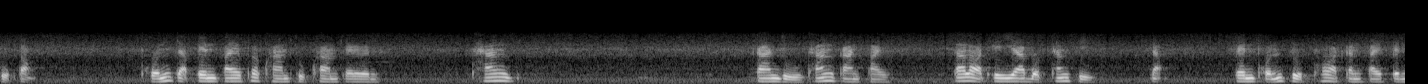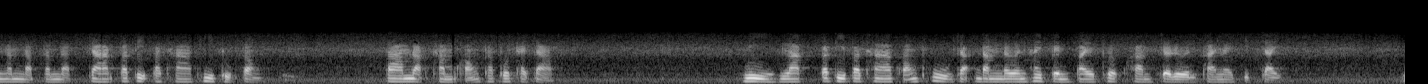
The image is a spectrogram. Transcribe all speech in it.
ถูกต้อง ผลจะเป็นไปเพื่อความสุขความเจริญ ทั้ง การอยู่ทั้งการไป ตลอดเอียาบททั้งสี่จะเป็นผลสืบทอดกันไปเป็นลำดับลำดับจากปฏิปทาที่ถูกต้อง ตามหลักธรรมของพระพุทธเจ้านี่หลักปฏิปทาของผู้จะดำเนินให้เป็นไปเพื่อความเจริญภายในจิตใจ จ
